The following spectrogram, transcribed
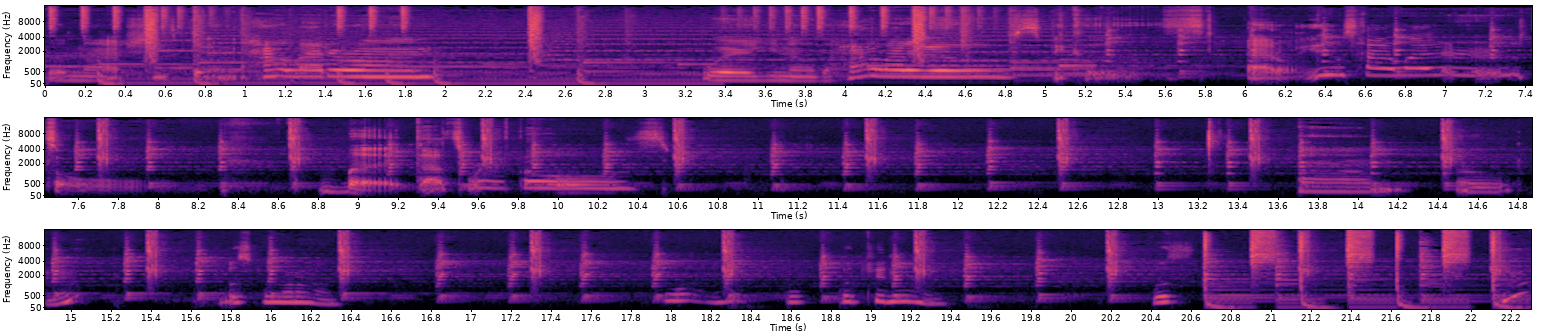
So now she's putting the highlighter on where you know the highlighter goes because I don't use highlighters. so but that's where it goes. Um. Oh. Hmm? What's going on? What, what, what, you doing? What's? Hmm?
